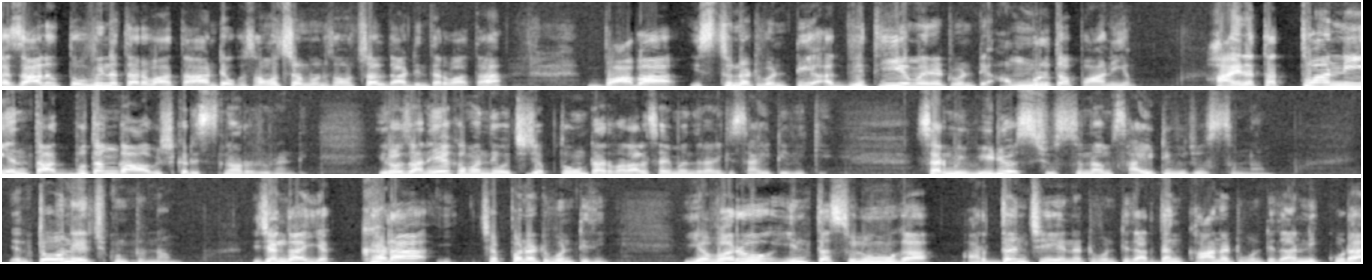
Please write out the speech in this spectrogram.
గజాలు తవ్విన తర్వాత అంటే ఒక సంవత్సరం రెండు సంవత్సరాలు దాటిన తర్వాత బాబా ఇస్తున్నటువంటి అద్వితీయమైనటువంటి అమృత పానీయం ఆయన తత్వాన్ని ఎంత అద్భుతంగా ఆవిష్కరిస్తున్నారో చూడండి. ఈరోజు అనేక మంది వచ్చి చెప్తూ ఉంటారు వరాల సాయి మందిరానికి సాయి టీవీకి. సార్ మీ వీడియోస్ చూస్తున్నాం సాయి టీవీ చూస్తున్నాం ఎంతో నేర్చుకుంటున్నాం. నిజంగా ఎక్కడా చెప్పనటువంటిది ఎవరు ఇంత సులువుగా అర్థం చేయనటువంటిది అర్థం కానటువంటి దాన్ని కూడా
